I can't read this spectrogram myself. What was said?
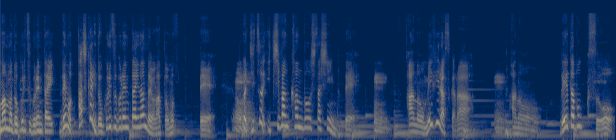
まんま独立グレン隊。でも確かに独立グレン隊なんだよなと思って、僕は実は一番感動したシーンって、うん、あの、メフィラスから、うん、あの、ベータボックスを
